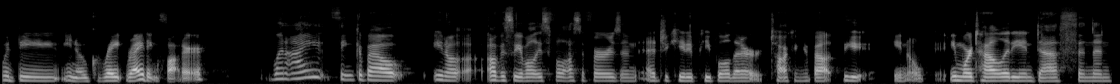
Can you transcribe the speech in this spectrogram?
would be, you know, great writing fodder when I think about, you know, obviously of all these philosophers and educated people that are talking about the, you know, immortality and death, and then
